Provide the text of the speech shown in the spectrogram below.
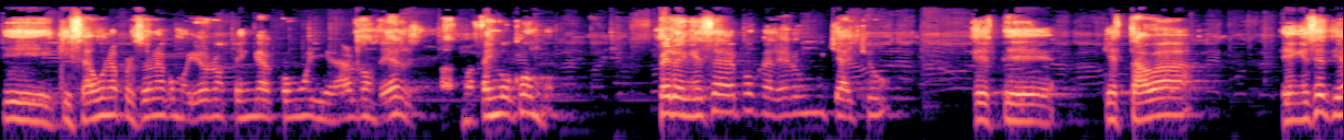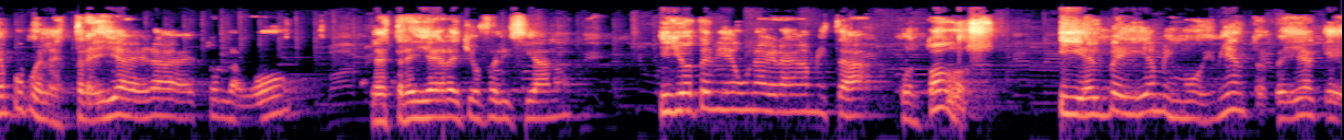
Y quizás una persona como yo no tenga cómo llegar donde él, no tengo cómo. Pero en esa época él era un muchacho este, que estaba, en ese tiempo pues la estrella era Héctor Lavoe, la estrella era Hecho Feliciano, y yo tenía una gran amistad con todos. Y él veía mis movimientos, veía que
